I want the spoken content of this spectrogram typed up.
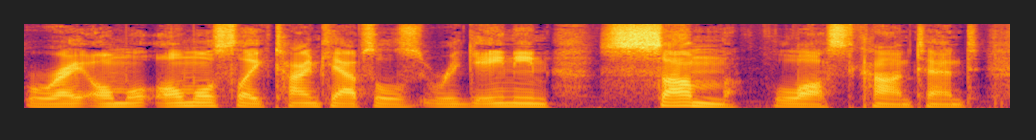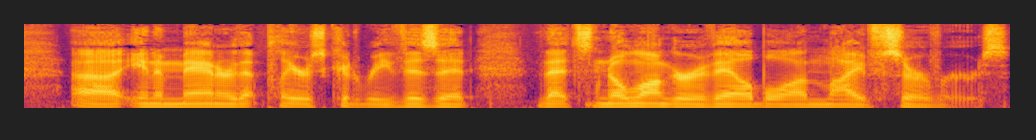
right? Almost, almost like time capsules, regaining some lost content uh, in a manner that players could revisit that's no longer available on live servers.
